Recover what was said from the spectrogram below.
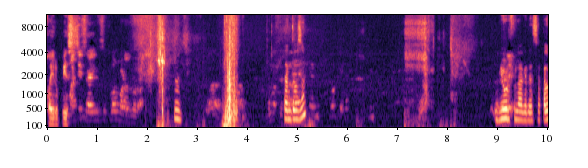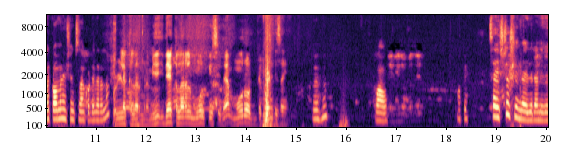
five rupees ten thousand beautiful ಆಗಿದೆ ಸರ್ ಕಲರ್ ಕಾಂಬಿನೇಷನ್ ಚೆನ್ನಾಗಿ ಕೊಟ್ಟಿದ್ದಾರಲ್ಲ? ಒಳ್ಳೆ ಕಲರ್ ಮೇಡಮ್ ಇದೇ ಕಲರ್ ಅಲ್ಲಿ ಮೂರು ಪೀಸ್ ಇದೆ ಮೂರು ಡಿಫ್ರೆಂಟ್ ಡಿಸೈನ್ ಹ್ಮ್ ವಾವ್ ಓಕೆ ಸರ್ ಎಷ್ಟು ವರ್ಷದಿಂದ ಇದ್ದೀರಾ ನೀವು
